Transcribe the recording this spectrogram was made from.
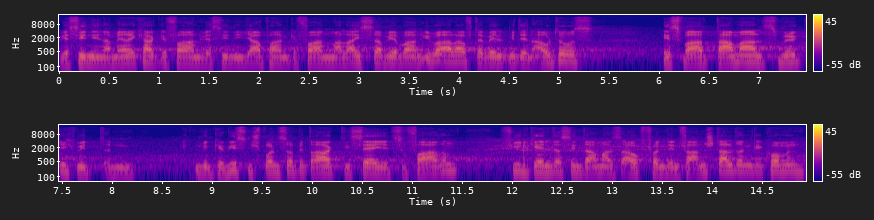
Wir sind in Amerika gefahren, wir sind in Japan gefahren, Malaysia, wir waren überall auf der Welt mit den Autos. Es war damals möglich, mit einem, mit einem gewissen Sponsorbetrag die Serie zu fahren. Viel Gelder sind damals auch von den Veranstaltern gekommen.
